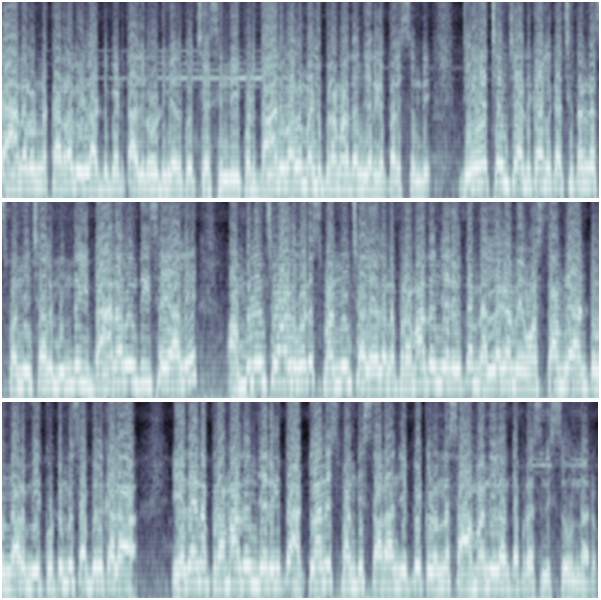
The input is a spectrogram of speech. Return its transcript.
బ్యానర్ ఉన్న కర్ర వీళ్ళు అడ్డు పెడితే అది రోడ్డు మీదకి వచ్చేసింది. ఇప్పుడు దానివల్ల మళ్ళీ ప్రమాదం జరిగే పరిస్థితి జీహెచ్ఎంసీ అధికారులు ఖచ్చితంగా స్పందించాలి. ముందు ఈ బ్యానర్లను తీసేయాలి. అంబులెన్స్ వాళ్ళు కూడా స్పందించాలి. ఏదైనా ప్రమాదం జరిగితే మెల్లగా మేము వస్తాంలే అంటూ ఉన్నారు. మీ కుటుంబ సభ్యులకు అలా ఏదైనా ప్రమాదం జరిగితే అట్లానే స్పందిస్తారా అని చెప్పి ఇక్కడ ఉన్న సామాన్యులంతా ప్రశ్నిస్తూ ఉన్నారు.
